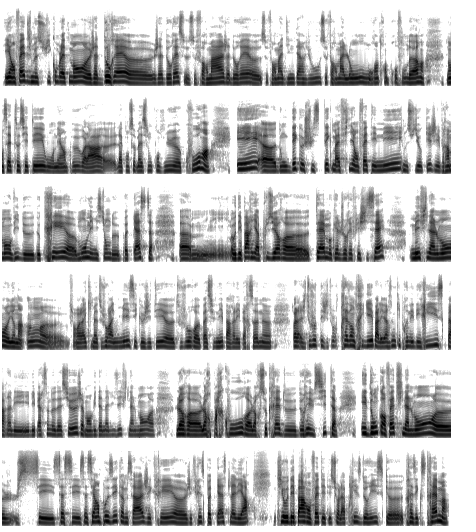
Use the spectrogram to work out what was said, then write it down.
Et en fait, je me suis complètement, euh, j'adorais, j'adorais ce, format, j'adorais ce format d'interview, ce format long où on rentre en profondeur dans cette société où on est un peu, voilà, la consommation de contenu court. Et donc dès que je suis, dès que ma fille en fait est née, je me suis dit ok, j'ai vraiment envie de créer mon émission de podcast. au départ, il y a plusieurs thèmes auxquels je réfléchissais. Mais finalement, il y en a un enfin, voilà, qui m'a toujours animée, c'est que j'étais toujours passionnée par les personnes. voilà, j'ai toujours, j'ai toujours très intriguée par les personnes qui prenaient des risques, par les, personnes audacieuses. J'avais envie d'analyser finalement leur, leur parcours, leur secret de, réussite. Et donc, en fait, finalement, c'est, ça, s'est, ça s'est imposé comme ça. J'ai créé, j'ai créé ce podcast, l'Aléa, qui au départ, en fait, était sur la prise de risque très extrême.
